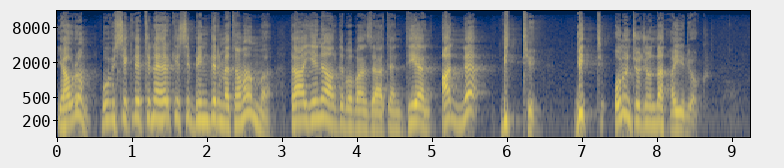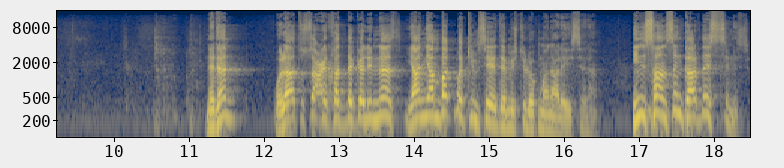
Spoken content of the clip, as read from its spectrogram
Yavrum, bu bisikletine herkesi bindirme tamam mı? Daha yeni aldı baban zaten diyen anne, bitti. Bitti. Onun çocuğundan hayır yok. Neden? وَلَا تُسَعِرْ خَدَّكَ لِلنَّاسِ Yan yan bakma kimseye demişti Lokman aleyhisselam. İnsansın kardeşsiniz.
